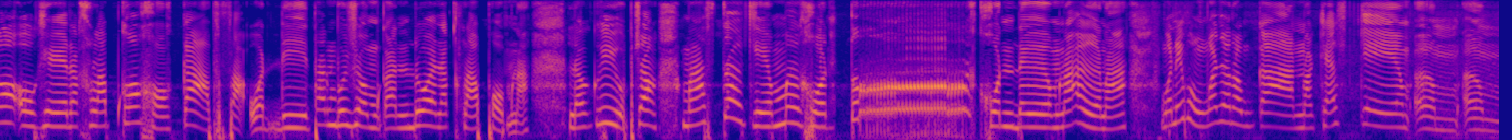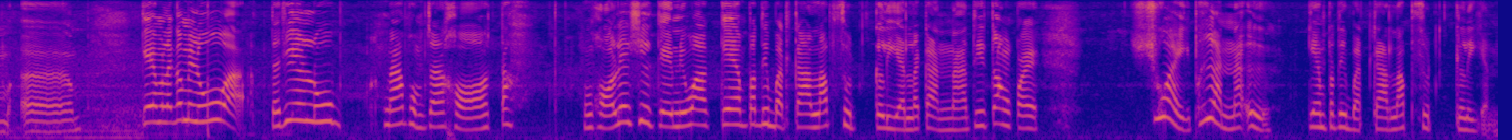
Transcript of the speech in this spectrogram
ก็โอเคนะครับ ก็ขอกราบสวัสดีท่านผู้ชมกันด้วยนะครับผมนะ แล้วก็อยู่กับช่อง Master Gamer คนตคนเดิมนะเออนะ วันนี้ผมก็จะทำการมาแคสเกม เอ่มเอ่มเอ่มเกมอะไรก็ไม่รู้อะ แต่ที่รู้นะผมจะขอตั้งผมขอเรียกชื่อเกมนี้ว่าเกมปฏิบัติการลับสุดเกลียนละกันนะ ที่ต้องไปช่วยเพื่อนนะเออ เกมปฏิบัติการลับสุดเกลียน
